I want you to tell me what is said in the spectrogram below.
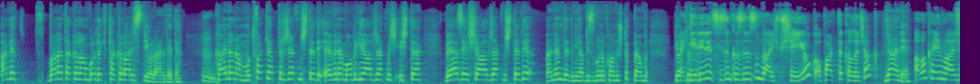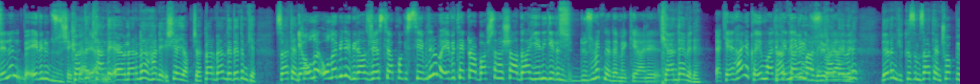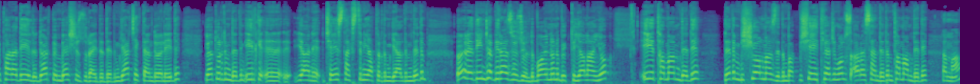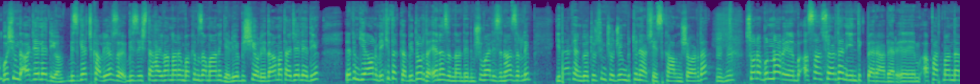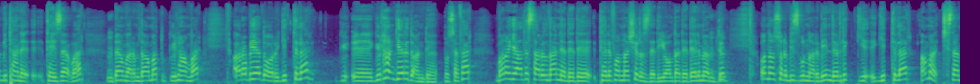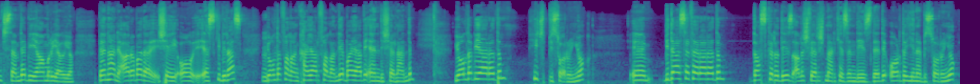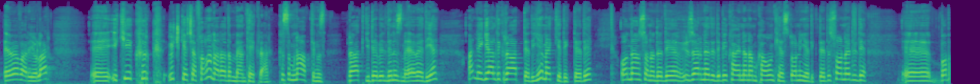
Anne bana takılan buradaki takılar istiyorlar dedi. Kaynanam mutfak yaptıracakmış dedi. Evine mobilya alacakmış işte beyaz eşya alacakmış dedi. Annem dedim ya biz bunu konuştuk ben götürdüm. gelinin sizin kızınızın da hiçbir şeyi yok. Apartta kalacak. Yani Ama kayınvalidenin evini düzecekler köyde yani. kendi evlerine hani şey yapacaklar. Ben de dedim ki zaten Ya çok ola- olabilir biraz jest yapmak isteyebilir ama evi tekrar baştan aşağı daha yeni gelin düzmek ne demek yani? kendi evini. Ya ke- hayır kayınvalide Ha, kendi evini kayınvalide düzüyor kendi yani. evini. Dedim ki kızım zaten çok bir para değildi. 4500 liraydı dedim. Gerçekten de öyleydi. Götürdüm dedim. İlk e, yani çeyiz taksitini yatırdım geldim dedim. Öyle deyince biraz üzüldü. Boynunu büktü. Yalan yok. İyi tamam dedi. Dedim bir şey olmaz dedim. Bak bir şeye ihtiyacın olursa ara sen dedim. Tamam dedi. Tamam. Bu şimdi acele diyor. Biz geç kalıyoruz. Biz işte hayvanların bakım zamanı geliyor. Bir şey oluyor. Damat acele ediyor. Dedim ki ya oğlum iki dakika bir dur da en azından dedim şu valizini hazırlayayım. Giderken götürsün çocuğun bütün her şeysi kalmış orada. Sonra bunlar e, asansörden indik beraber. E, apartmandan bir tane teyze var. Ben varım. Damat Gülhan var. Arabaya doğru gittiler. E, Gülhan geri döndü bu sefer. Bana geldi sarıldı anne dedi. Telefonlaşırız dedi yolda dedi. Elimi öptü. Ondan sonra biz bunları bindirdik. gi- Gittiler ama çisem çisem de bir yağmur yağıyor. Ben hani araba da şey o eski biraz. Yolda falan kayar falan diye bayağı bir endişelendim. Yolda bir aradım. Hiçbir sorun yok. E, bir daha sefer aradım. Daskırı'dayız alışveriş merkezindeyiz dedi. Orada yine bir sorun yok. Eve varıyorlar. E, 2.43 geçe falan aradım ben tekrar. Kızım ne yaptınız? Rahat gidebildiniz mi eve diye. Anne geldik rahat dedi. Yemek yedik dedi. Ondan sonra dedi üzerine dedi bir kaynanam kavun kesti onu yedik dedi. Sonra dedi e, baba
